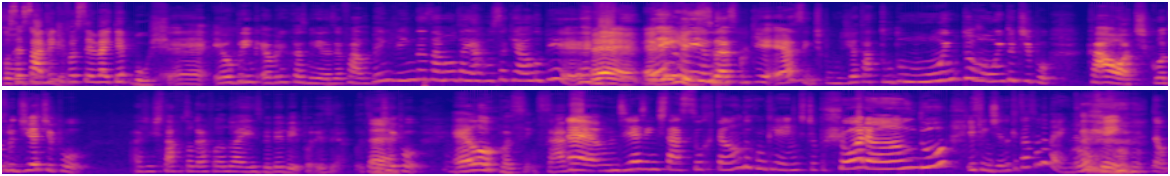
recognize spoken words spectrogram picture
você sabe dia. que você vai ter bucha. É, eu, brinco, eu brinco com as meninas, eu falo, bem-vindas à montanha russa que é a Lupier. É, é. Bem-vindas! Porque é assim, tipo, um dia tá tudo muito, muito, tipo, caótico. Outro dia, tipo, a gente tá fotografando a ex-BBB, por exemplo. Então, É. tipo, é louco, assim, sabe? É, um dia a gente tá surtando com o cliente, tipo, chorando e fingindo que tá tudo bem, né? Sim, Não,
